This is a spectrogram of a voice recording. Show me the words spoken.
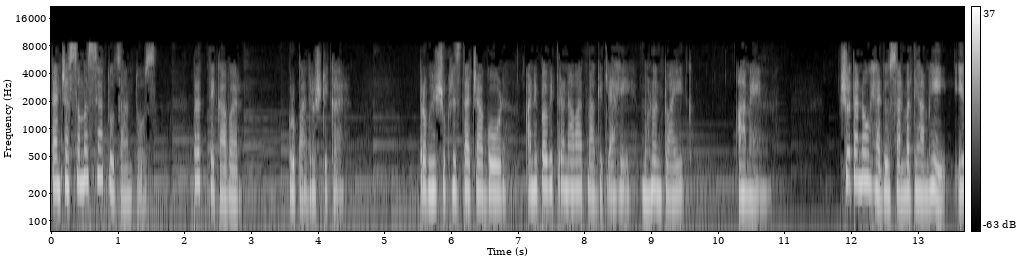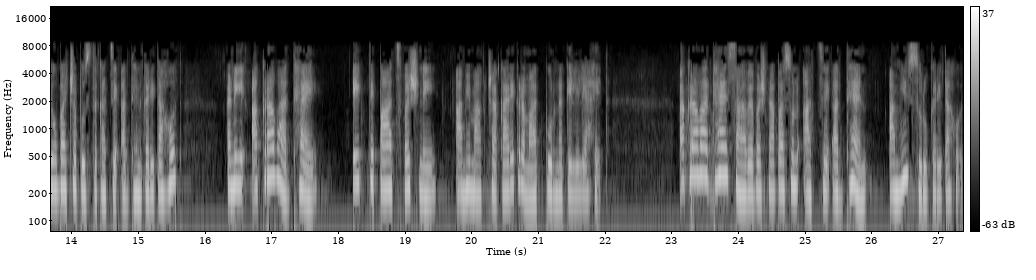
त्यांच्या समस्या तू जाणतोस. प्रत्येकावर कृपादृष्टी कर. प्रभू यशू ख्रिस्ताच्या गोड आणि पवित्र नावात मागितले आहे म्हणून तो ऐक. आमेन. श्रोत्यानो ह्या दिवसांमध्ये आम्ही योबाच्या पुस्तकाचे अध्ययन करीत आहोत आणि अकरावा अध्याय एक ते पाच वचने आम्ही मागच्या कार्यक्रमात पूर्ण केलेले आहेत. अकरावा अध्याय सहाव्या वचनापासून आजचे अध्ययन आम्ही सुरू करीत आहोत.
